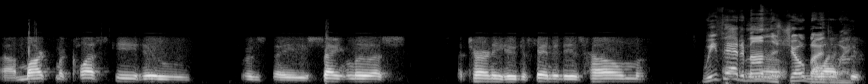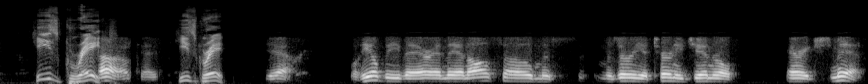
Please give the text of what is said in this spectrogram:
uh, Mark McCloskey, who was the St. Louis attorney who defended his home. We've had him on the show, by the way. Year. He's great. Oh, okay. He's great. Yeah. Well, he'll be there, and then also Missouri Attorney General Eric Schmitt,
